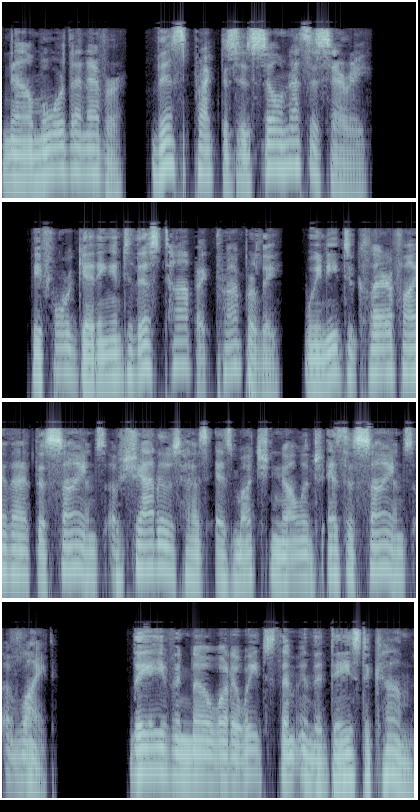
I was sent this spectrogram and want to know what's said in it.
Now more than ever, this practice is so necessary. Before getting into this topic properly, we need to clarify that the science of shadows has as much knowledge as the science of light. They even know what awaits them in the days to come.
